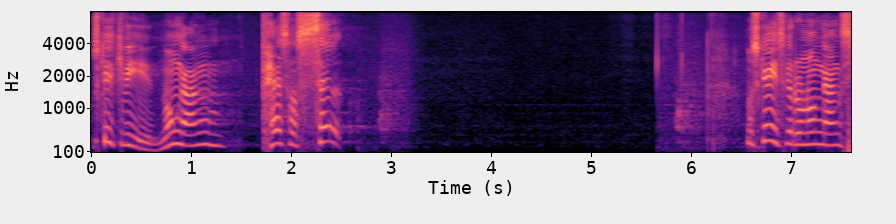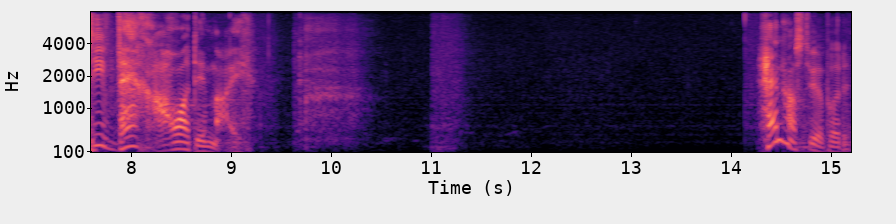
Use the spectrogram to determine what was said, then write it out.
Måske skal vi nogle gange passe os selv. Måske skal du nogle gange sige, hvad rager det mig? Han har styr på det.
